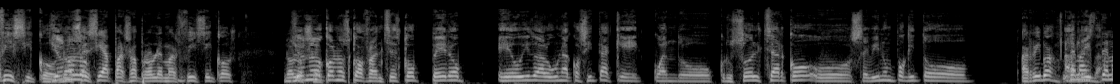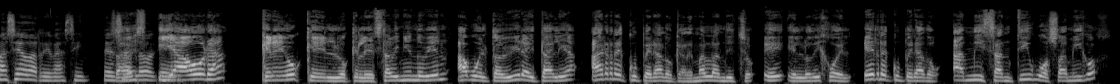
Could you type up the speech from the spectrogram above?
físico. Yo no, no, sé lo, si ha pasado problemas físicos. No yo lo no sé. lo conozco a Francesco, pero he oído alguna cosita que cuando cruzó el charco o se vino un poquito... ¿Arriba? Demas- arriba. demasiado arriba, sí. ¿sabes? Pensando que... Y ahora creo que lo que le está viniendo bien, ha vuelto a vivir a Italia, ha recuperado, que además lo han dicho, eh, él lo dijo él, he recuperado a mis antiguos amigos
